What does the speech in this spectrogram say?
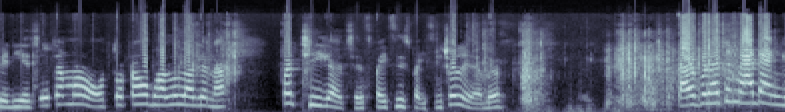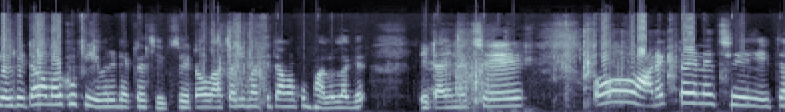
বেরিয়েছে, এটা আমার অতটাও ভালো লাগে না বাট ঠিক আছে স্পাইসি স্পাইসি চলে যাবে। তারপরে আছে ম্যাট অ্যাঙ্গেলস এটাও আমার খুব ফেভারিট একটা চিপস এটাও আচারি মাছিটা আমার খুব ভালো লাগে। এটা এনেছে, ও, আরেকটা এনেছে, এটা,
